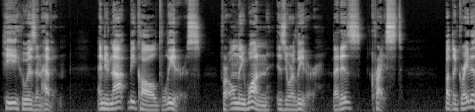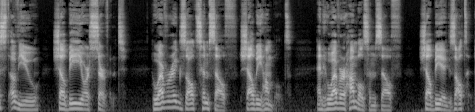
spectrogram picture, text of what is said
he who is in heaven. And do not be called leaders, for only one is your leader, that is, Christ. But the greatest of you shall be your servant. Whoever exalts himself shall be humbled, and whoever humbles himself shall be exalted.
